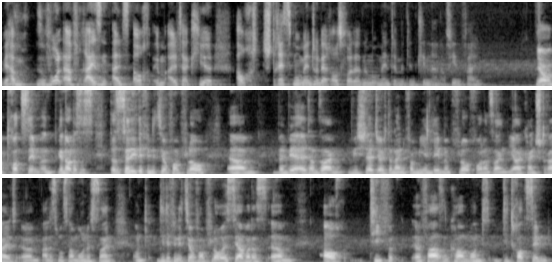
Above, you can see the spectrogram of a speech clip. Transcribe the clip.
Wir haben sowohl auf Reisen als auch im Alltag hier auch Stressmomente und herausfordernde Momente mit den Kindern, auf jeden Fall. Ja, und trotzdem, und genau das ist, das ist ja die Definition vom Flow. Ähm, wenn wir Eltern sagen, wie stellt ihr euch dann ein Familienleben im Flow vor, dann sagen die, ja, kein Streit, ähm, alles muss harmonisch sein. Und die Definition vom Flow ist ja aber, dass ähm, auch tiefe äh, Phasen kommen und die trotzdem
